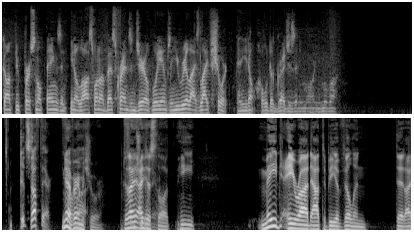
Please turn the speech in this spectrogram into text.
gone through personal things and you know lost one of my best friends in Gerald Williams and you realize life's short and you don't hold the grudges anymore you move on Good stuff there. Yeah, from, very uh, mature. Because I, I just thought he made A Rod out to be a villain that I,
